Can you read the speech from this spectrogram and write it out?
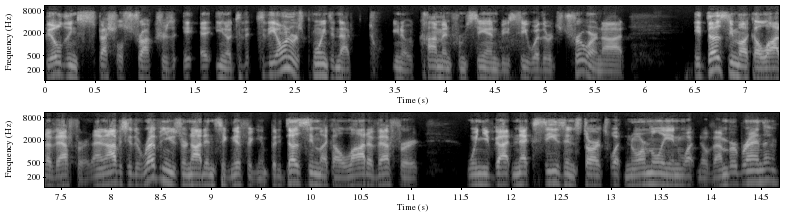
building special structures, it, you know, to the, to the owner's point in that, you know, comment from CNBC, whether it's true or not, it does seem like a lot of effort. And obviously the revenues are not insignificant, but it does seem like a lot of effort when you've got next season starts what normally in what November, Brandon?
